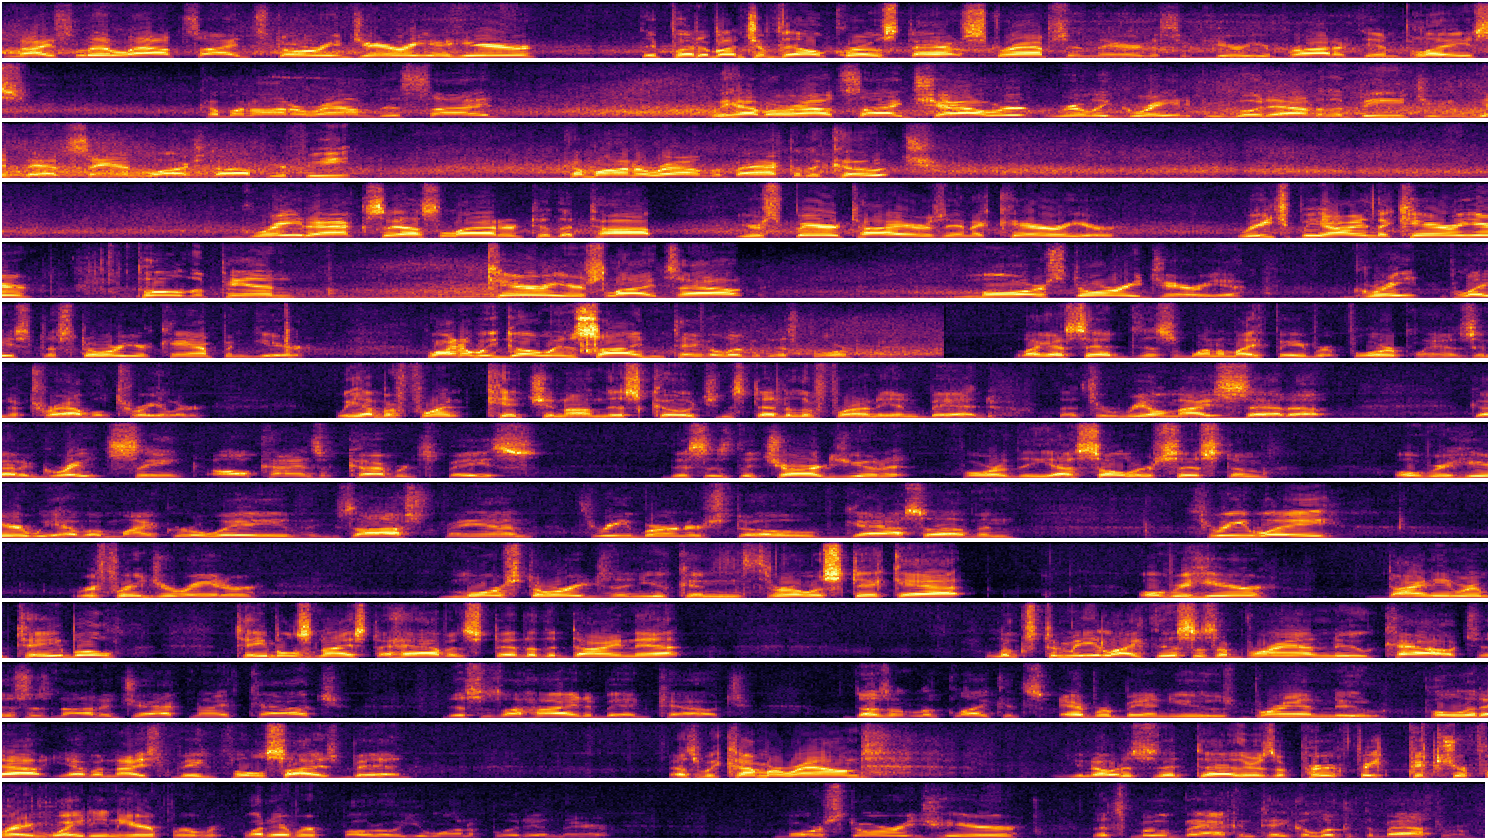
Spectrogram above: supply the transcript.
Nice little outside storage area here. They put a bunch of Velcro straps in there to secure your product in place. Coming on around this side, we have our outside shower, really great. If you go down to the beach, you can get that sand washed off your feet. Come on around the back of the coach. Great access ladder to the top. Your spare tires in a carrier. Reach behind the carrier, pull the pin, carrier slides out. More storage area. Great place to store your camping gear. Why don't we go inside and take a look at this floor plan? Like I said, this is one of my favorite floor plans in a travel trailer. We have a front kitchen on this coach instead of the front end bed. That's a real nice setup. Got a great sink, all kinds of cupboard space. This is the charge unit for the uh, solar system. Over here we have a microwave, exhaust fan, three burner stove, gas oven, three-way refrigerator, more storage than you can throw a stick at. Over here, dining room table, Table's nice to have instead of the dinette. Looks to me like this is a brand new couch. This is not a jackknife couch. This is a hide-a-bed couch. Doesn't look like it's ever been used. Brand new. Pull it out, you have a nice big full-size bed. As we come around, you notice that uh, there's a perfect picture frame waiting here for whatever photo you want to put in there. More storage here. Let's move back and take a look at the bathroom.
